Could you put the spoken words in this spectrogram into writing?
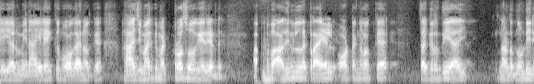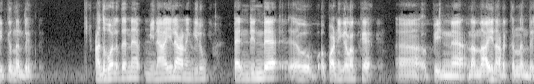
ചെയ്യാനും മിനായിലേക്ക് പോകാനും ഒക്കെ ഹാജിമാർക്ക് മെട്രോ സൗകര്യമുണ്ട് അപ്പൊ അതിനുള്ള ട്രയൽ ഓട്ടങ്ങളൊക്കെ തകൃതിയായി നടന്നുകൊണ്ടിരിക്കുന്നുണ്ട്. അതുപോലെ തന്നെ മിനായിലാണെങ്കിലും ടെന്റിന്റെ പണികളൊക്കെ പിന്നെ നന്നായി നടക്കുന്നുണ്ട്.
